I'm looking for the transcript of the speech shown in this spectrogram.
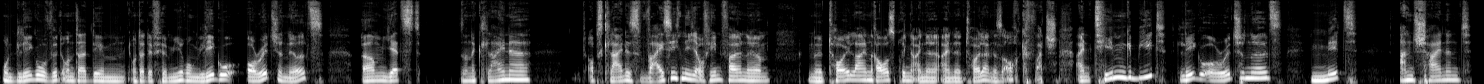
und Lego wird unter dem unter der Firmierung Lego Originals ähm, jetzt so eine kleine, ob es klein ist, weiß ich nicht. Auf jeden Fall eine eine Toyline rausbringen. Eine, eine Toyline ist auch Quatsch. Ein Themengebiet, Lego Originals mit anscheinend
